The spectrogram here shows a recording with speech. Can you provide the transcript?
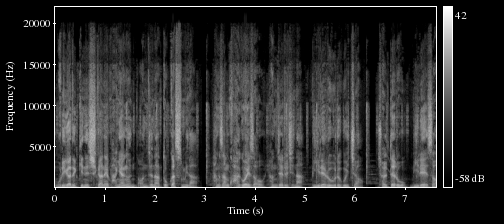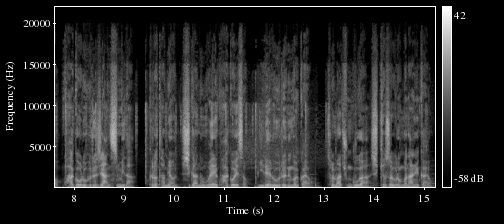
우리가 느끼는 시간의 방향은 언제나 똑같습니다. 항상 과거에서 현재를 지나 미래로 흐르고 있죠. 절대로 미래에서 과거로 흐르지 않습니다. 그렇다면 시간은 왜 과거에서 미래로 흐르는 걸까요? 설마 중구가 시켜서 그런 건 아닐까요?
